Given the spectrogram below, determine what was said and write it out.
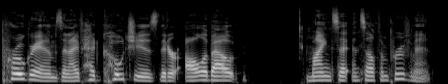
programs and I've had coaches that are all about mindset and self improvement.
